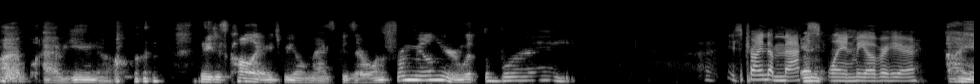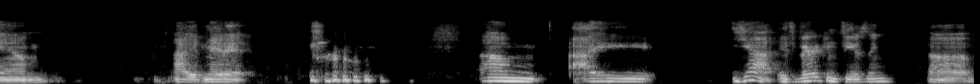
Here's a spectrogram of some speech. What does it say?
I will have you know. they just call it HBO Max because everyone's familiar with the brand. he's trying to max explain me over here. I am. I admit it. um, I, yeah, it's very confusing. Uh,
